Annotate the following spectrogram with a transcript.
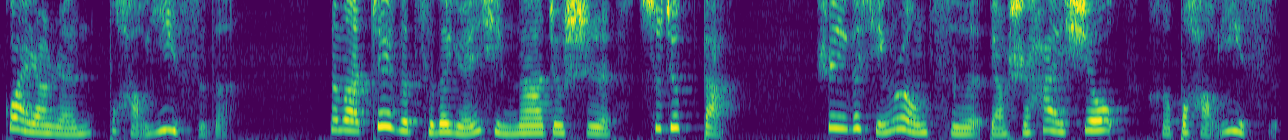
怪让人不好意思的。那么这个词的原型呢，就是 s u j u d a 是一个形容词，表示害羞和不好意思。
